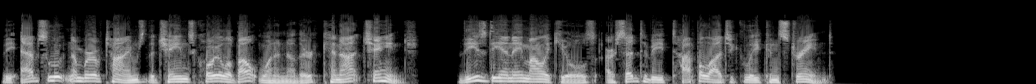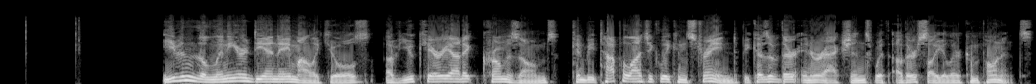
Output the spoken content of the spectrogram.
the absolute number of times the chains coil about one another cannot change. These DNA molecules are said to be topologically constrained. Even the linear DNA molecules of eukaryotic chromosomes can be topologically constrained because of their interactions with other cellular components.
